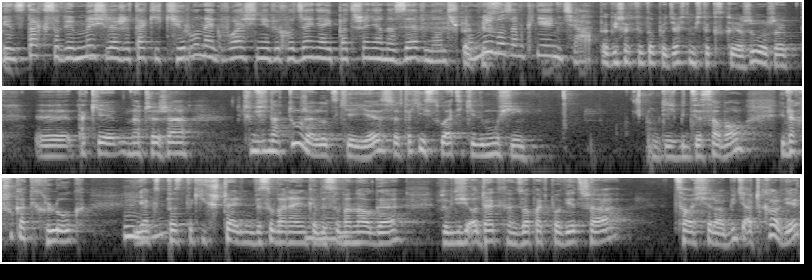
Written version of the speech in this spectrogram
Więc tak sobie myślę, że taki kierunek właśnie wychodzenia i patrzenia na zewnątrz, Tak, pomimo wiesz- zamknięcia. Tak wiesz, jak ty to powiedziałaś, to mi się tak skojarzyło, że y, takie, znaczy, że czymś w naturze ludzkiej jest, że w takiej sytuacji, kiedy musi gdzieś być ze sobą, jednak szuka tych luk, jak z takich szczelin wysuwa rękę, wysuwa nogę, żeby gdzieś odetchnąć, złapać powietrza, coś robić, aczkolwiek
